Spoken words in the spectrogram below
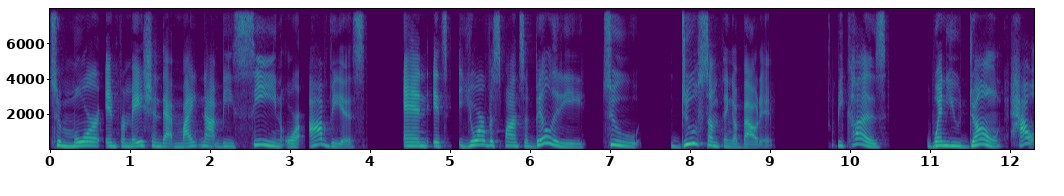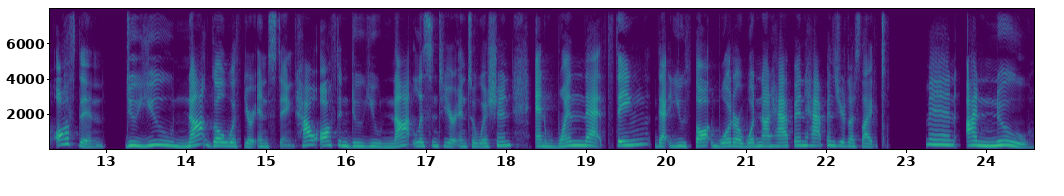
to more information that might not be seen or obvious. And it's your responsibility to do something about it. Because when you don't, how often do you not go with your instinct? How often do you not listen to your intuition? And when that thing that you thought would or would not happen happens, you're just like, man, I knew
